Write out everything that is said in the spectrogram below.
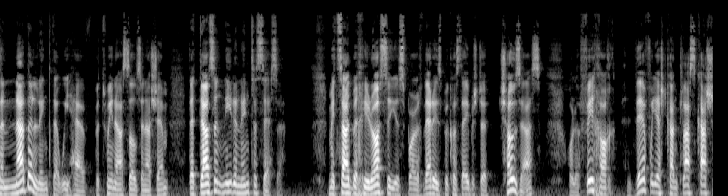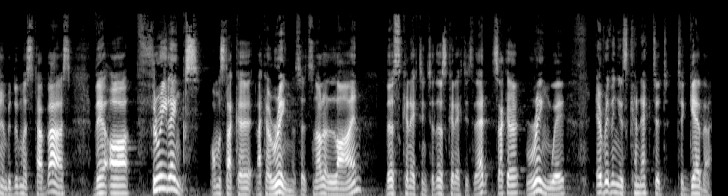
another link that we have between ourselves and Hashem that doesn't need an intercessor. Mitzad bechirasa yisbarach, that is because the Eibishter chose us, and therefore yesh kan klas bedugmas tabas, there are three links, almost like a, like a ring. So it's not a line, this connecting to this, connected to that. It's like a ring where everything is connected together.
